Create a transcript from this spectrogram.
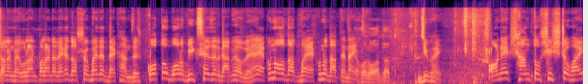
চলেন ভাই উলান পালানটা দেখে দর্শক ভাইদের দেখান যে কত বড় বিগ সাইজের গাভী হবে। হ্যাঁ এখনও অদাঁত ভাই এখনও দাঁতে নাই। এখনও আদাত জি ভাই অনেক শান্তশিষ্ট ভাই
